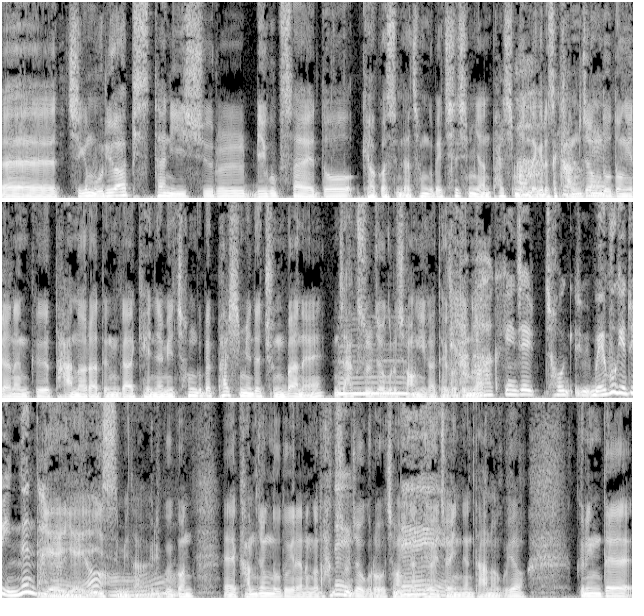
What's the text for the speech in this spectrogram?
에, 지금 우리와 비슷한 이슈를 미국 사회도 겪었습니다. 1970년, 80년대. 아, 그래서? 감정 네. 노동이라는 그 단어라든가 개념이 1980년대 중반에 음. 학술적으로 정의가 되거든요. 아, 그게 이제 저 외국에도 있는 단어예요. 예, 예, 있습니다. 어. 그리고 이건 감정 노동이라는 건 학술적으로 네. 정의가 네. 되어져 있는 단어고요. 그런데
